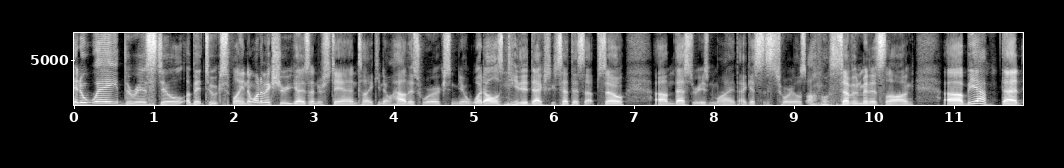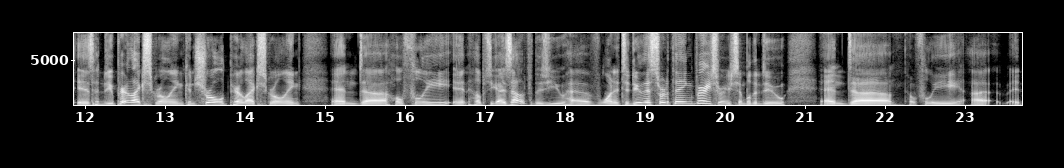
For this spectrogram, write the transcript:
in a way, there is still a bit to explain. I want to make sure you guys understand, like, you know, how this works and, you know, what all is needed to actually set this up. So, um, that's the reason why I guess this tutorial is almost seven minutes long. Uh, but yeah, that is how to do parallax scrolling, controlled parallax scrolling, and uh, hopefully it helps you guys out for those of you who have wanted to do this sort of thing. Very, very simple to do, and uh, hopefully uh, it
